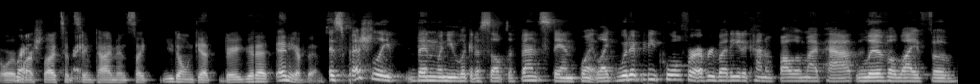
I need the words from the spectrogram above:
or right. martial arts at right. the same time. And it's like you don't get very good at any of them. Especially then when you look at a self-defense standpoint, like would it be cool for everybody to kind of follow my path, live a life of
